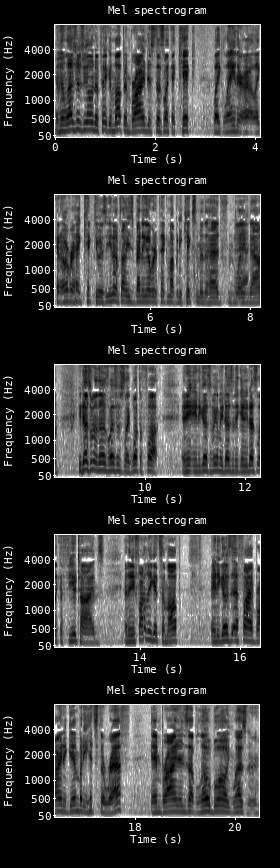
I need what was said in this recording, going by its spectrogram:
and then Lesnar's going to pick him up, and Bryan just does like a kick, like laying there, uh, like an overhead kick to his. You know what I'm talking? He's bending over to pick him up, and he kicks him in the head from laying Yeah. down. He does one of those. Lesnar's like, "What the fuck?" And he, and he goes to pick him. He does it again. He does it like a few times, and then he finally gets him up, and he goes to F five Bryan again, but he hits the ref, and Bryan ends up low blowing Lesnar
